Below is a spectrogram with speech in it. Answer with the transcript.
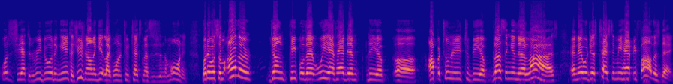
"What does she have to redo it again?" Because usually I only get like one or two text messages in the morning. But it was some other young people that we have had them the uh, uh opportunity to be a blessing in their lives, and they were just texting me Happy Father's Day.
